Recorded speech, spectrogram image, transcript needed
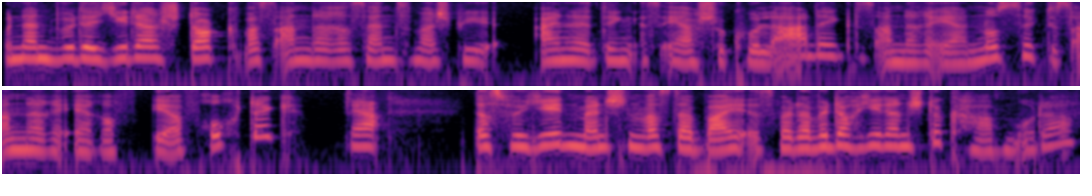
Und dann würde jeder Stock was anderes sein. Zum Beispiel, eine Ding ist eher schokoladig, das andere eher nussig, das andere eher, eher fruchtig. Ja. Dass für jeden Menschen was dabei ist, weil da wird doch jeder ein Stück haben, oder?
